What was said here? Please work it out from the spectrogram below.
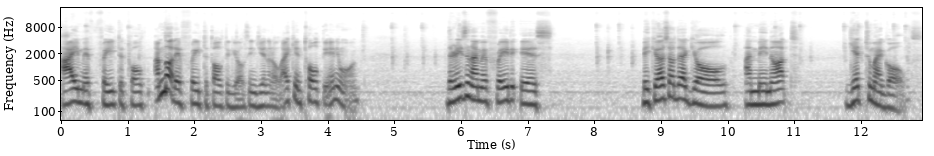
I'm afraid to talk. I'm not afraid to talk to girls in general. I can talk to anyone. The reason I'm afraid is because of that girl, I may not get to my goals.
